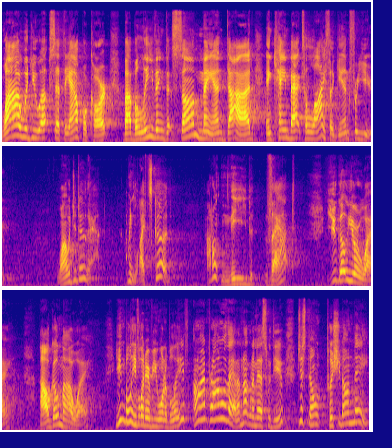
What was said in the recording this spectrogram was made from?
why would you upset the apple cart by believing that some man died and came back to life again for you? Why would you do that? I mean, life's good. I don't need that. You go your way, I'll go my way. You can believe whatever you want to believe. I don't have a problem with that. I'm not going to mess with you. Just don't push it on me.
